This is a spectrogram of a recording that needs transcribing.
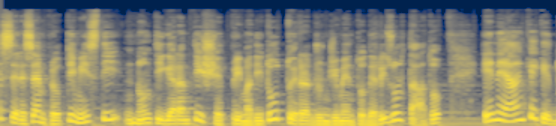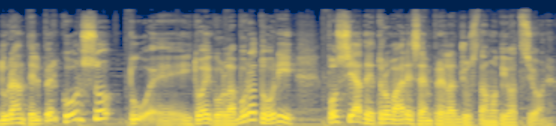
Essere sempre ottimisti non ti garantisce prima di tutto il raggiungimento del risultato e neanche che durante il percorso tu e i tuoi collaboratori possiate trovare sempre la giusta motivazione.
